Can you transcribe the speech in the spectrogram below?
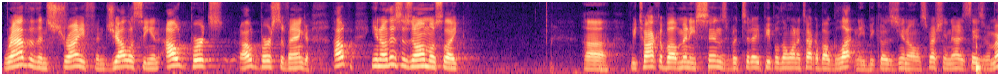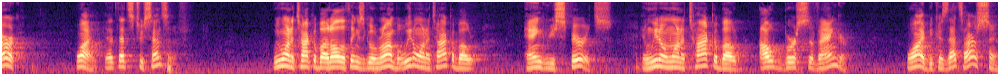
Rather than strife and jealousy and outbursts, outbursts of anger. Out, you know, this is almost like uh, we talk about many sins, but today people don't want to talk about gluttony because, you know, especially in the United States of America. Why? That, that's too sensitive. We want to talk about all the things that go wrong, but we don't want to talk about angry spirits. And we don't want to talk about outbursts of anger. Why? Because that's our sin.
